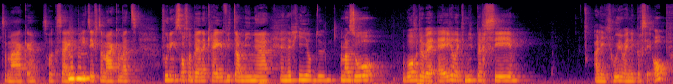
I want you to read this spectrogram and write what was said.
te maken, zal ik zeggen. Eten heeft te maken met voedingsstoffen binnenkrijgen, vitamine. Energie opdoen. Maar zo worden wij eigenlijk niet per se... Allee, groeien wij niet per se op.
